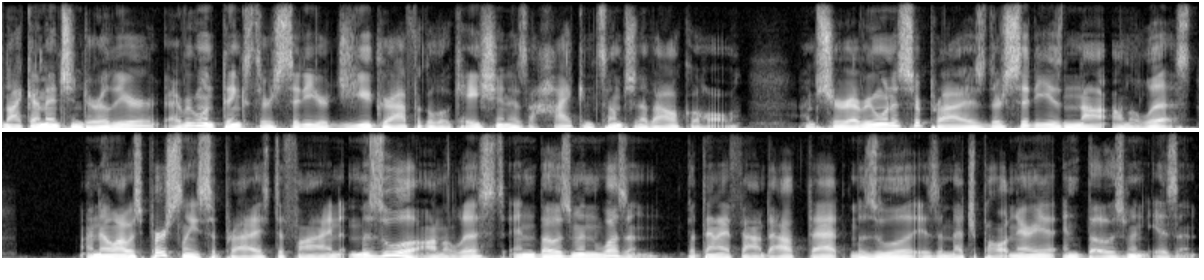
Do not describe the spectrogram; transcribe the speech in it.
Like I mentioned earlier, everyone thinks their city or geographical location has a high consumption of alcohol. I'm sure everyone is surprised their city is not on the list. I know I was personally surprised to find Missoula on the list and Bozeman wasn't, but then I found out that Missoula is a metropolitan area and Bozeman isn't.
